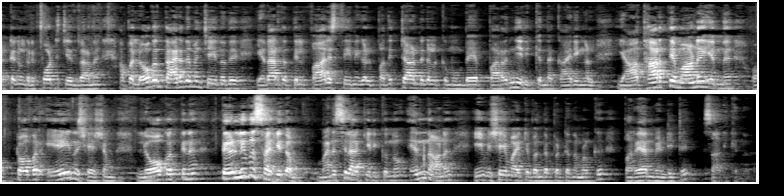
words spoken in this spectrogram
ഘട്ടങ്ങളിൽ റിപ്പോർട്ട് ചെയ്തതാണ്. അപ്പോൾ ലോകം താരതമ്യം ചെയ്യുന്നത് യഥാർത്ഥത്തിൽ പാലസ്തീനികൾ പതിറ്റാണ്ടുകൾക്ക് മുമ്പേ പറഞ്ഞിരിക്കുന്ന കാര്യങ്ങൾ യാഥാർത്ഥ്യമാണ് എന്ന് ഒക്ടോബർ ഏഴിന് ശേഷം ലോകത്തിന് തെളിവ് സഹിതം മനസ്സിലാക്കിയിരിക്കുന്നു എന്നാണ് ഈ വിഷയമായിട്ട് ബന്ധപ്പെട്ട് നമ്മൾക്ക് പറയാൻ വേണ്ടിയിട്ട് സാധിക്കുന്നത്.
